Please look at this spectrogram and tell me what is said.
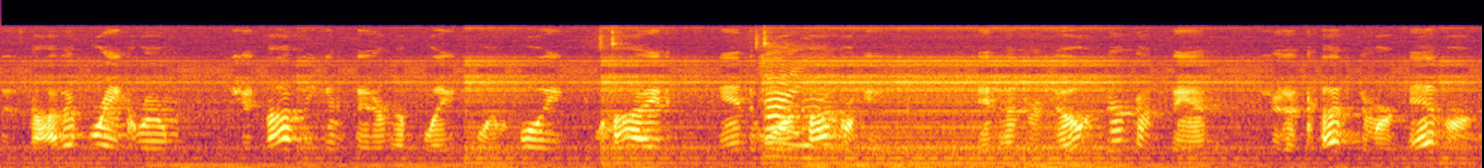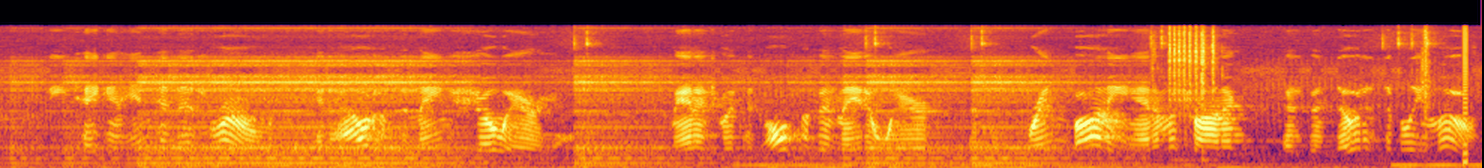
This is not a break room. Should not be considered a place for employees to hide and or congregate. And under no circumstance should a customer ever be taken into this room and out of the main show area. Management has also been made aware that the Spring Bonnie animatronic has been noticeably moved.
